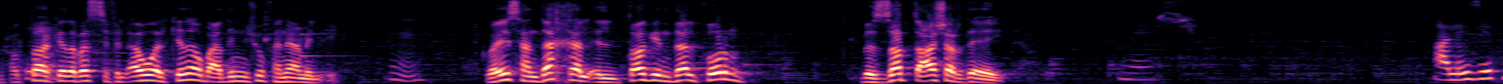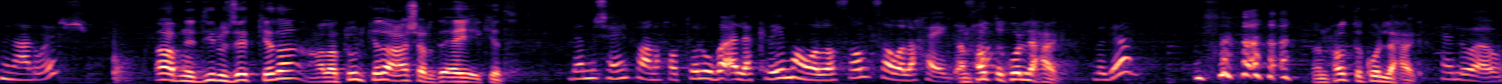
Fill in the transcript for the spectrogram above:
نحطها كده بس في الأول كده وبعدين نشوف هنعمل إيه. كويس؟ هندخل الطاجن ده الفرن بالظبط 10 دقايق. ماشي. عليه زيت من على الوش؟ آه بنديله زيت كده على طول كده 10 دقايق كده. ده مش هينفع نحط له بقى لا كريمة ولا صلصة ولا حاجة؟ هنحط كل حاجة. بجد؟ هنحط كل حاجة. حلو قوي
